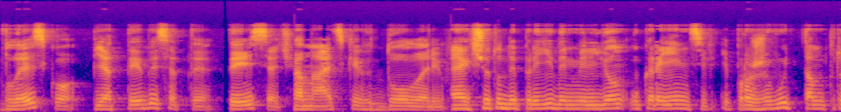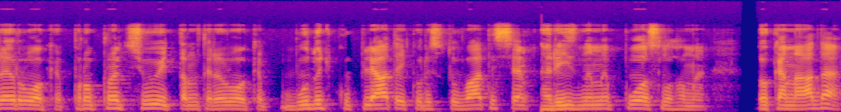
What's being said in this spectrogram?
Близько 50 тисяч канадських доларів. А якщо туди приїде мільйон українців і проживуть там три роки, пропрацюють там три роки, будуть купляти і користуватися різними послугами, то Канада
